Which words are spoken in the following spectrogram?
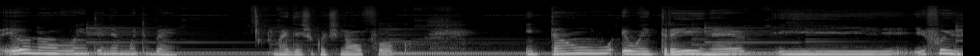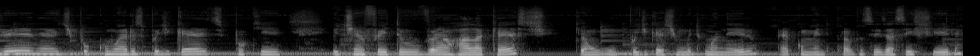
eu não vou entender muito bem. Mas deixa eu continuar o foco. Então eu entrei, né, e, e fui ver, né, tipo, como eram os podcasts, porque eu tinha feito o Valhalla Cast, que é um podcast muito maneiro, recomendo para vocês assistirem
